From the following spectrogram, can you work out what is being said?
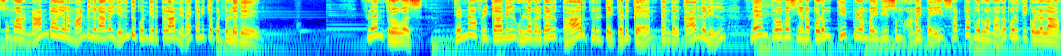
சுமார் நான்காயிரம் ஆண்டுகளாக எரிந்து கொண்டிருக்கலாம் என கணிக்கப்பட்டுள்ளது. ஃப்ளேம் த்ரோவர்ஸ் தென்னாப்பிரிக்காவில் உள்ளவர்கள் கார் திருட்டை தடுக்க தங்கள் கார்களில் பிளேம் த்ரோவர்ஸ் எனப்படும் தீப்பிழம்பை வீசும் அமைப்பை சட்டபூர்வமாக பொருத்திக் கொள்ளலாம்.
